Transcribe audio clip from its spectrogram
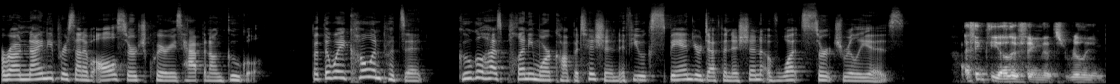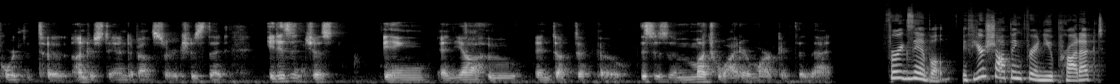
Around 90% of all search queries happen on Google. But the way Cohen puts it, Google has plenty more competition if you expand your definition of what search really is. I think the other thing that's really important to understand about search is that it isn't just Bing and Yahoo and DuckDuckGo. This is a much wider market than that. For example, if you're shopping for a new product,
